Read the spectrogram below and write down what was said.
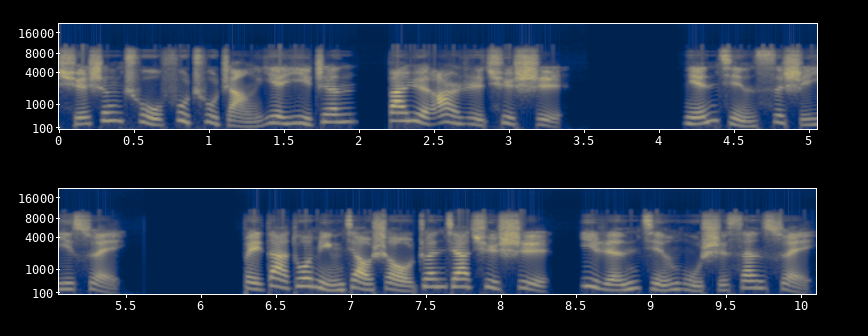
学生处副处长叶义珍八月二日去世，年仅四十一岁。北大多名教授专家去世。一人仅五十三岁。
